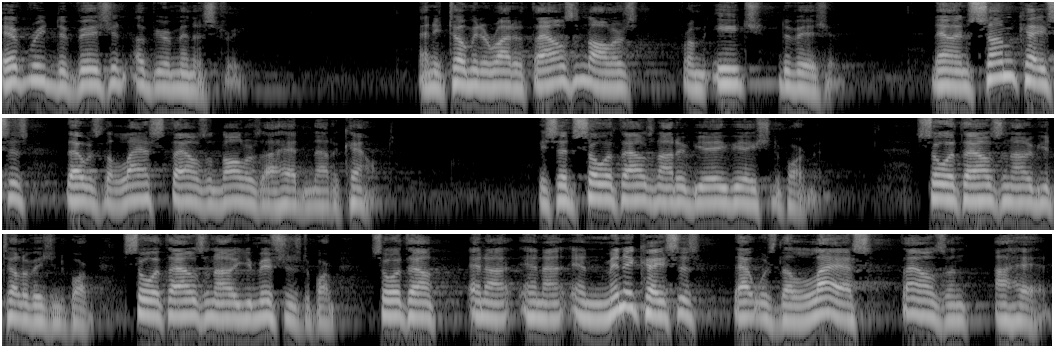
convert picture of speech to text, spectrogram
every division of your ministry. And he told me to write $1,000 from each division. Now, in some cases, that was the last thousand dollars I had in that account. He said, sow a thousand out of your aviation department. Sow a thousand out of your television department. Sow a thousand out of your missions department. Sow a thousand. And, I, and I, in many cases, that was the last thousand I had.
